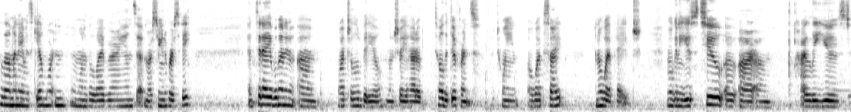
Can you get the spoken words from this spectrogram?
Hello, my name is Gail Morton. I'm one of the librarians at Mercer University. And today we're going to um, watch a little video. I'm going to show you how to tell the difference between a website and a web page. And we're going to use two of our um, highly used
